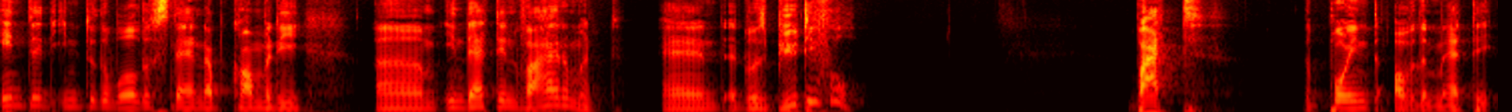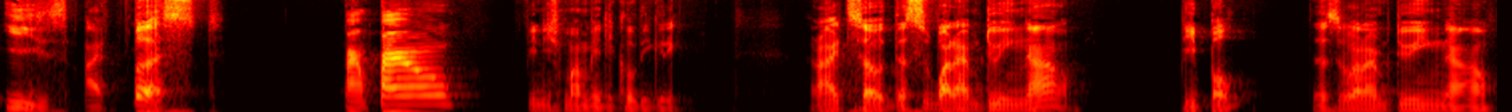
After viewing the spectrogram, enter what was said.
entered into the world of stand up comedy um, in that environment and it was beautiful. But the point of the matter is, I first pow, pow, finish my medical degree. Right? So this is what I'm doing now, people. This is what I'm doing now.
